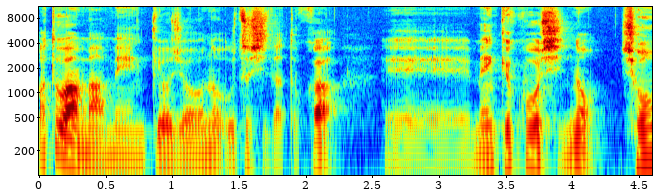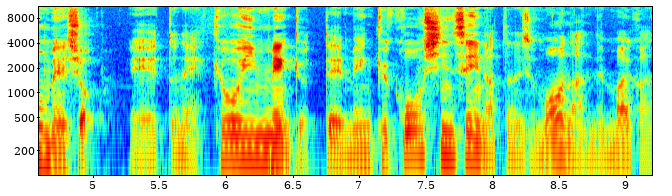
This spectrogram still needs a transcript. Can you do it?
あとはまあ免許状の写しだとか、えー免許更新の証明書。えーっとね、教員免許って免許更新制になったんですよ。もう何年前かな。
